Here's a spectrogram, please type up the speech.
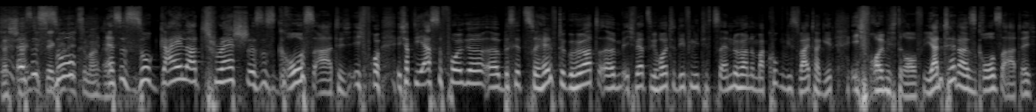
Das scheint Es ist, sehr so, zu machen. es ist so geiler Trash, es ist großartig. Ich freue ich habe die erste Folge äh, bis jetzt zur Hälfte gehört. Ähm, ich werde sie heute definitiv zu Ende hören und mal gucken, wie es weitergeht. Ich freue mich drauf. Jan Tenner ist großartig.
